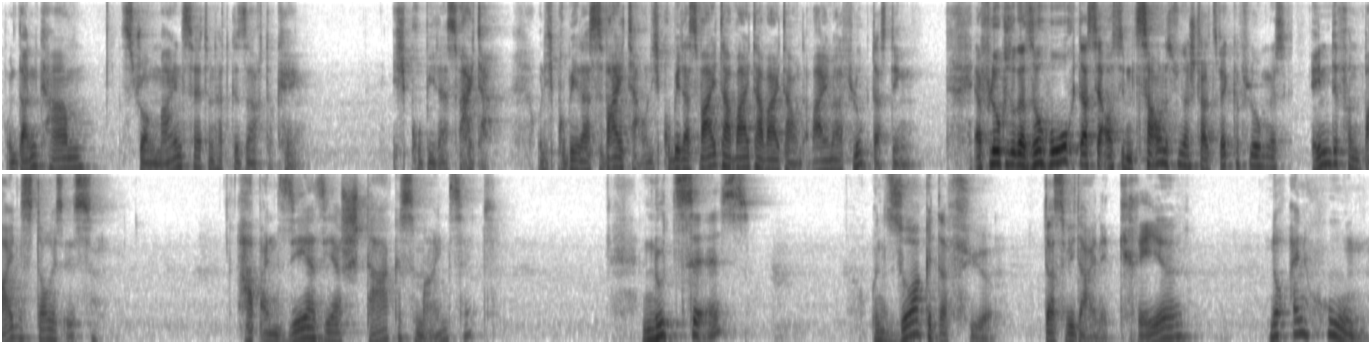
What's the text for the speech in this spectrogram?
Und dann kam Strong Mindset und hat gesagt, okay, ich probiere das weiter. Und ich probiere das weiter und ich probiere das weiter, weiter, weiter. Und auf einmal flog das Ding. Er flog sogar so hoch, dass er aus dem Zaun des Hühnerstalls weggeflogen ist. Ende von beiden Stories ist, hab ein sehr, sehr starkes Mindset, nutze es und sorge dafür, dass weder eine Krähe noch ein Huhn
